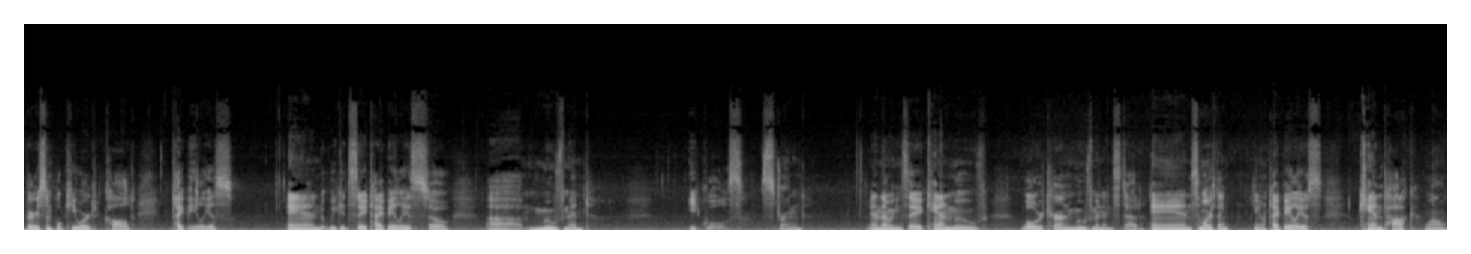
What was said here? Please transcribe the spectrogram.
very simple keyword called type alias. And we could say type alias, so uh, movement equals string and then we can say can move will return movement instead. And similar thing, you know, type alias can talk. Well,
